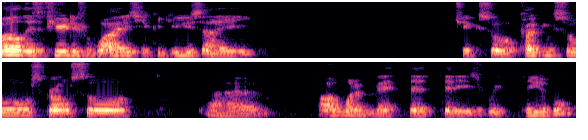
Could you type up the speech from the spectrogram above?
Well, there's a few different ways. You could use a jigsaw, coping saw, scroll saw. Um, I want a method that is repeatable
